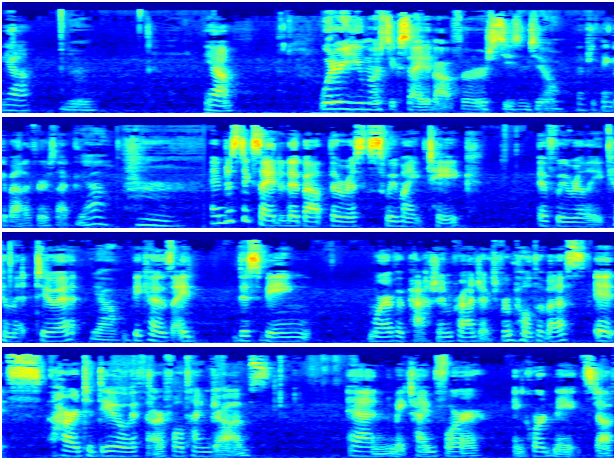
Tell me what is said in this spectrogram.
yeah You yeah What are you most excited about for season two? I have to think about it for a sec Yeah. I'm just excited about the risks we might take if we really commit to it Yeah. because I this being more of a passion project for both of us, it's hard to do with our full-time jobs and make time for and coordinate stuff.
